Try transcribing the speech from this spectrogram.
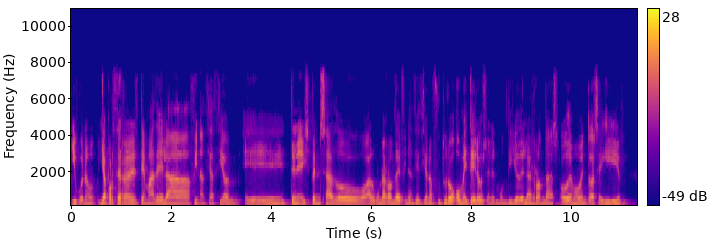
Y bueno, ya por cerrar el tema de la financiación, eh, ¿tenéis pensado alguna ronda de financiación a futuro o meteros en el mundillo de las rondas o de momento a seguir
